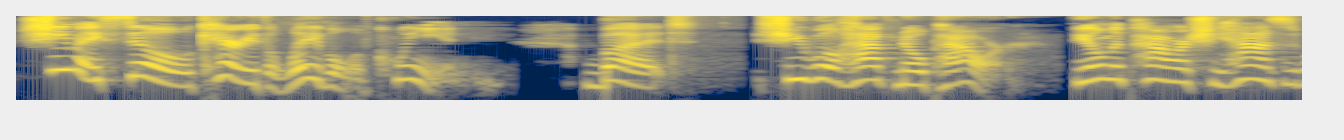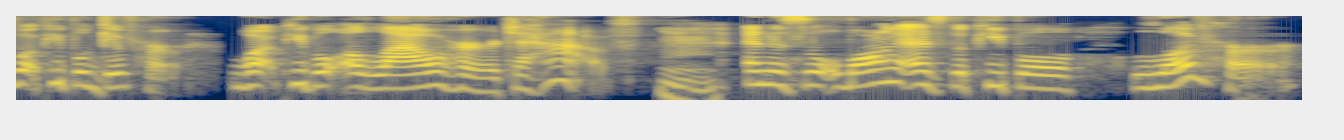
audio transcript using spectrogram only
she may still carry the label of queen, but she will have no power. The only power she has is what people give her, what people allow her to have. Hmm. And as long as the people love her,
